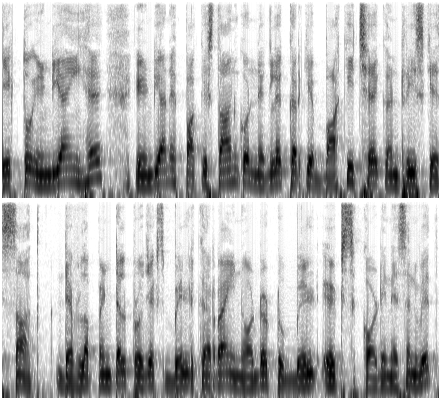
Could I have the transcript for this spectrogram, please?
एक तो इंडिया ही है। इंडिया ने पाकिस्तान को नेग्लेक्ट करके बाकी छः कंट्रीज़ के साथ डेवलपमेंटल प्रोजेक्ट्स बिल्ड कर रहा है in order to build its coordination with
